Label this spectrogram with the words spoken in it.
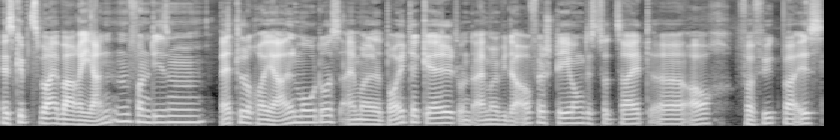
Es gibt zwei Varianten von diesem Battle Royale Modus, einmal Beutegeld und einmal Wiederauferstehung, das zurzeit äh, auch verfügbar ist.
